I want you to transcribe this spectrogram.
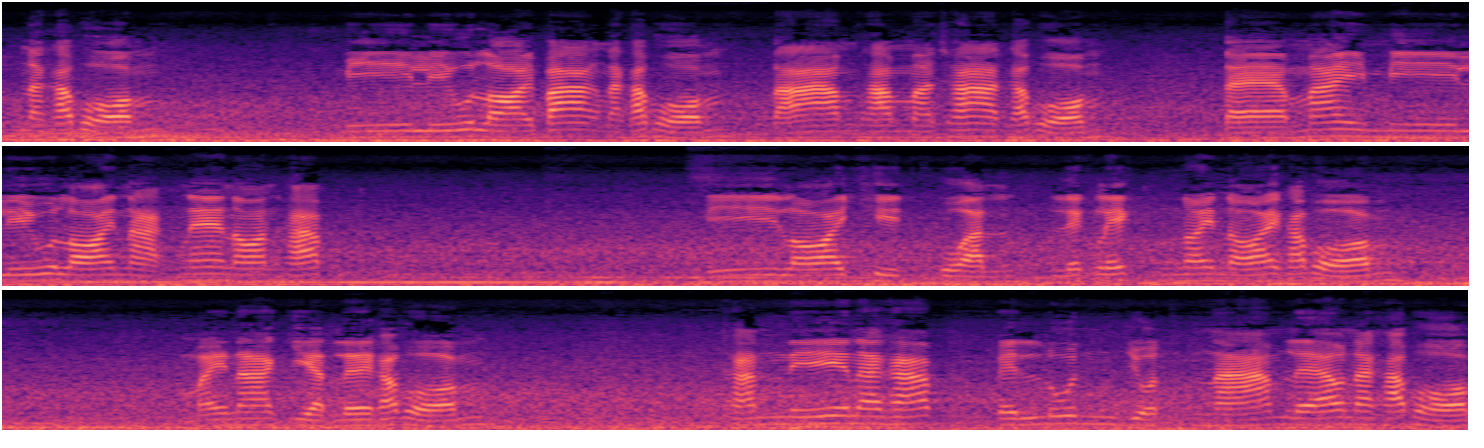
ถนะครับผม มีริ้วรอยบ้างนะครับผม ตามธรรมชาติครับผม แต่ไม่มีริ้วรอยหนักแน่นอนครับ มีรอยขีดข่วนเล็กๆ น้อยๆ ครับผม ไม่น่าเกลียดเลยครับผม คันนี้นะครับเป็นรุ่นหยุดน้ำแล้วนะครับผม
